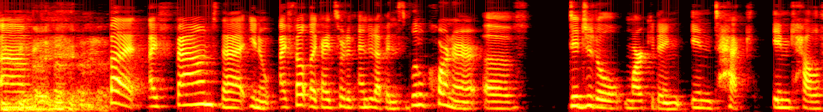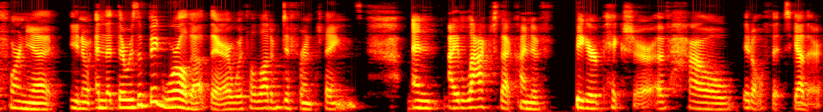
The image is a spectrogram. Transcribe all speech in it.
Um, but I found that, you know, I felt like I'd sort of ended up in this little corner of digital marketing in tech in California, you know, and that there was a big world out there with a lot of different things. And I lacked that kind of bigger picture of how it all fit together.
